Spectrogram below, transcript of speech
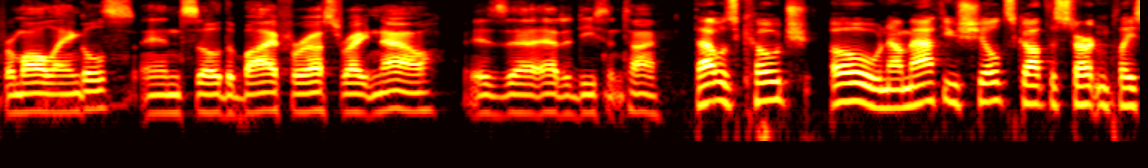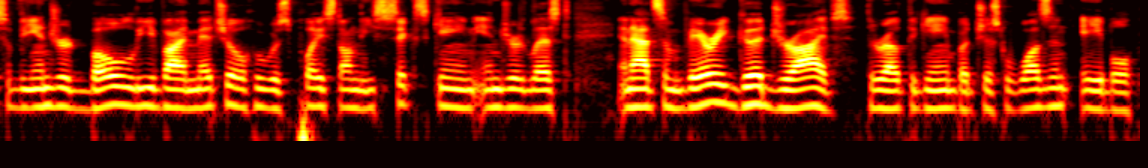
from all angles. And so the bye for us right now is uh, at a decent time. That was Coach O. Now, Matthew Shiltz got the start in place of the injured Bo Levi Mitchell, who was placed on the six game injured list and had some very good drives throughout the game, but just wasn't able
